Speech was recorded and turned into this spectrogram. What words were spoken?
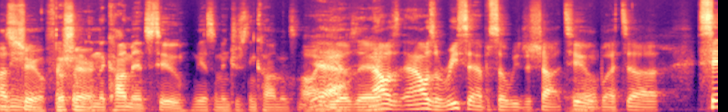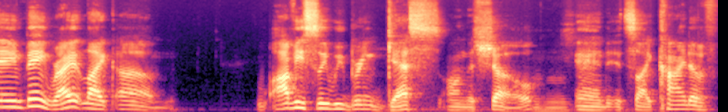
That's me. true, for There's sure. in the comments too. We had some interesting comments in the Oh, yeah, there. And that was and that was a recent episode we just shot too. Yeah. But uh same thing, right? Like um obviously we bring guests on the show Mhm. and it's like kind of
